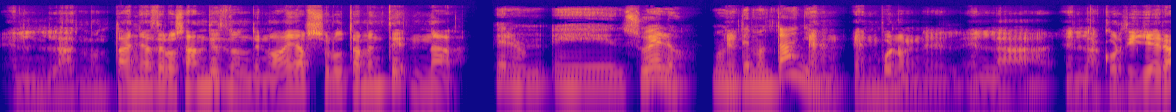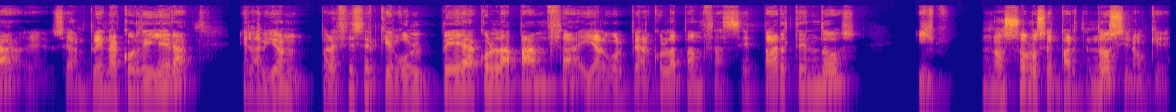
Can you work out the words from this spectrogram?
en las montañas de los Andes donde no hay absolutamente nada. Pero en, en suelo, En- de montaña. En, en, bueno, en, el- en la, en la cordillera, o sea, en plena cordillera, el avión parece ser que golpea con la panza y al golpear con la panza se parte en dos y no solo se parte en dos, sino que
